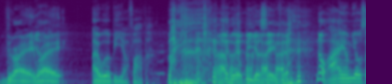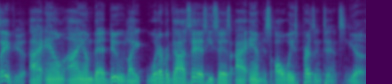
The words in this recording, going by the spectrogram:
Right, Yeah. right. I will be your father. Like, I will be your savior. no, I am your savior. I am. I am that dude. Like whatever God says, He says, "I am." It's always present tense. Yeah.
